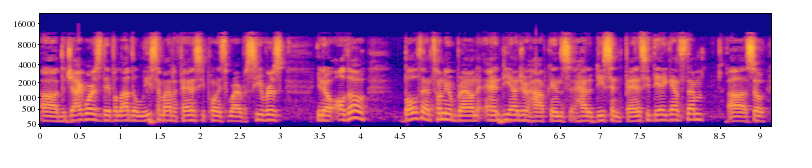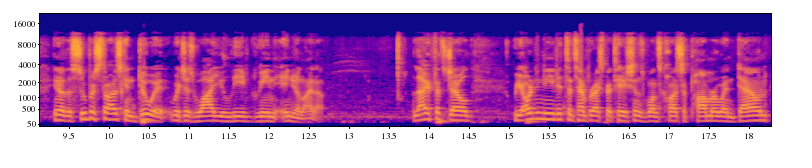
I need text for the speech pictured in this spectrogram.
Uh, the Jaguars, they've allowed the least amount of fantasy points to wide receivers. You know, although both Antonio Brown and DeAndre Hopkins had a decent fantasy day against them. Uh, so, you know, the superstars can do it, which is why you leave Green in your lineup. Larry Fitzgerald, we already needed to temper expectations once Carson Palmer went down.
